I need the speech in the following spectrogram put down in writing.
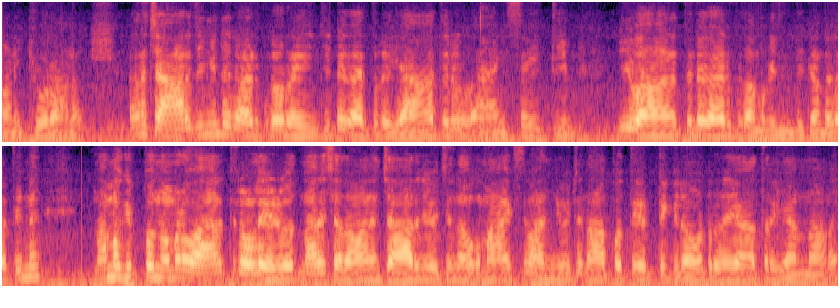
മണിക്കൂറാണ്. അങ്ങനെ ചാർജിങ്ങിന്റെ കാര്യത്തിലോ റേഞ്ചിന്റെ കാര്യത്തിലോ യാതൊരു ആങ്സൈറ്റിയും ഈ വാഹനത്തിന്റെ കാര്യത്തിൽ നമുക്ക് ചിന്തിക്കേണ്ടതില്ല. പിന്നെ നമുക്കിപ്പോൾ നമ്മുടെ വാഹനത്തിലുള്ള എഴുപത്തിനാല് ശതമാനം ചാർജ് വെച്ച് നമുക്ക് മാക്സിമം അഞ്ഞൂറ്റി നാൽപ്പത്തി എട്ട് കിലോമീറ്റർ യാത്ര ചെയ്യാമെന്നാണ്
